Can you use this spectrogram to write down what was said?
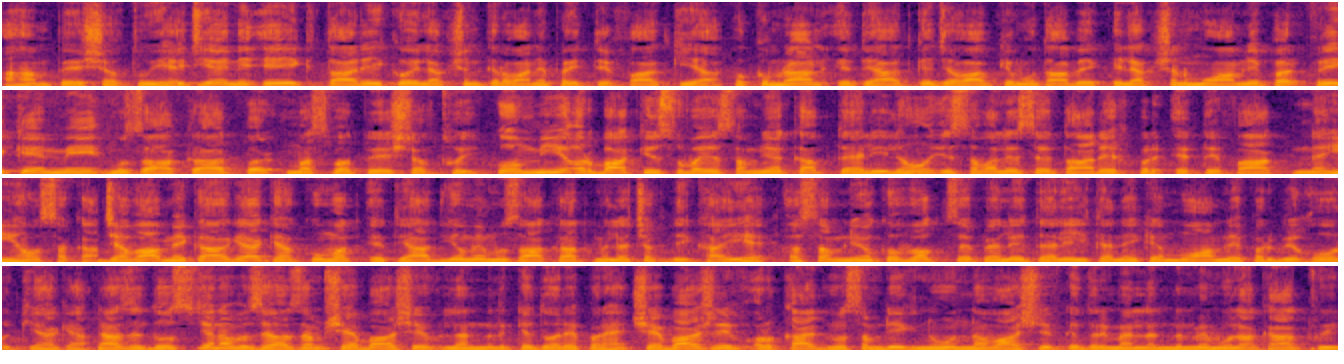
اہم پیش رفت ہوئی ہے۔ پی ٹی آئی نے ایک تاریخ کو الیکشن کروانے پر اتفاق کیا۔ حکمران اتحاد کے جواب کے مطابق الیکشن معاملے پر فریقین میں مذاکرات پر مثبت پیش رفت ہوئی۔ قومی اور باقی صوبائی اسمبلیاں کب تحلیل ہوں، اس حوالے سے تاریخ پر اتفاق نہیں ہو سکا۔ جواب میں کہا گیا کہ حکومت اتحادیوں میں مذاکرات میں لچک دکھائی ہے۔ اسمبلیوں کو وقت سے پہلے تحلیل کرنے کے معاملے پر بھی غور کیا گیا۔ ناظرین، دوسری جناب وزیر اعظم شہباز شریف لندن کے دورے پر ہیں۔ شہباز شریف اور قائد مسلم لیگ نون نواز شریف کے درمیان لندن میں ملاقات ہوئی۔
